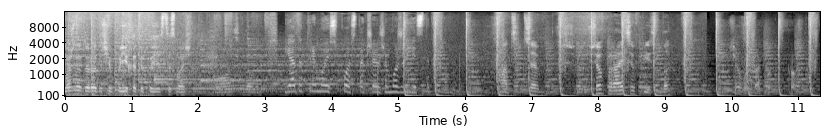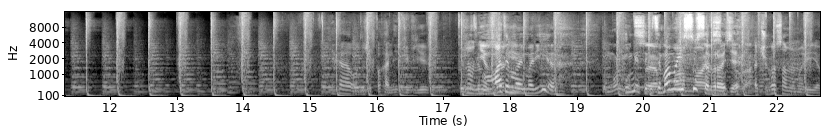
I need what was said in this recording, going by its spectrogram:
Можна до родичів поїхати поїсти смачно. О, це добре. Я дотримуюсь пост, так що я вже можу їсти потім. А, це, це все впирається в піст, так? Все вот так вот просто. Я о, дуже поганий в Ну, ні, мати взагалі. Ма- Марія. По-моєму, Ім'я таке, це мама Ісуса вроді. А чого саме Марія?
